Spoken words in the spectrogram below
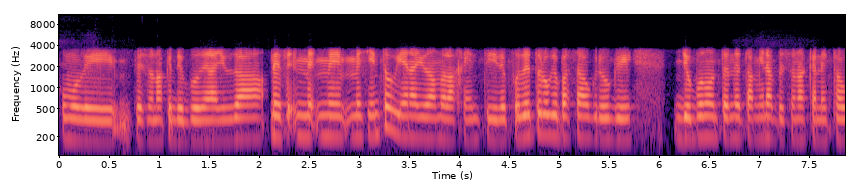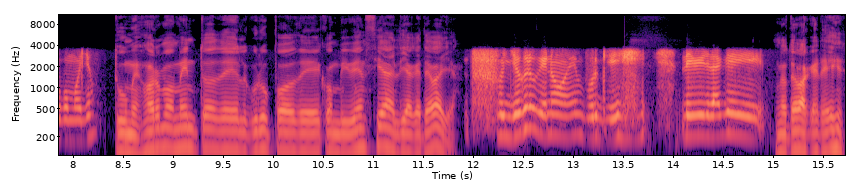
como de personas que te pueden ayudar. Me, me, me, siento bien ayudando a la gente y después de todo lo que he pasado creo que yo puedo entender también a personas que han estado como yo. ¿Tu mejor momento del grupo de convivencia el día que te vayas? Pues yo creo que no, ¿eh? porque de verdad que... ¿No te va a querer ir?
